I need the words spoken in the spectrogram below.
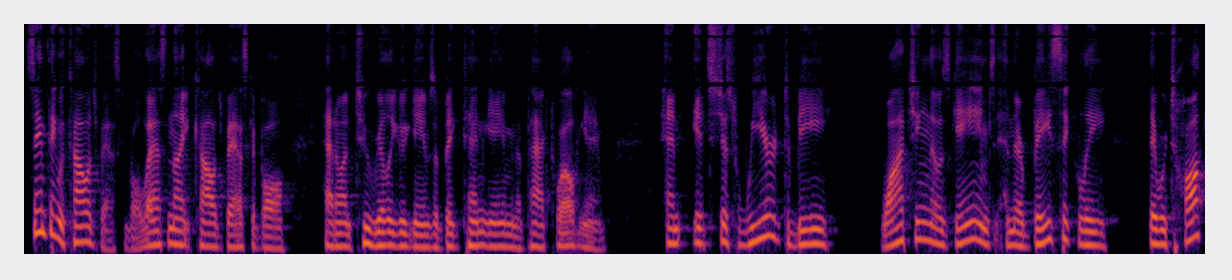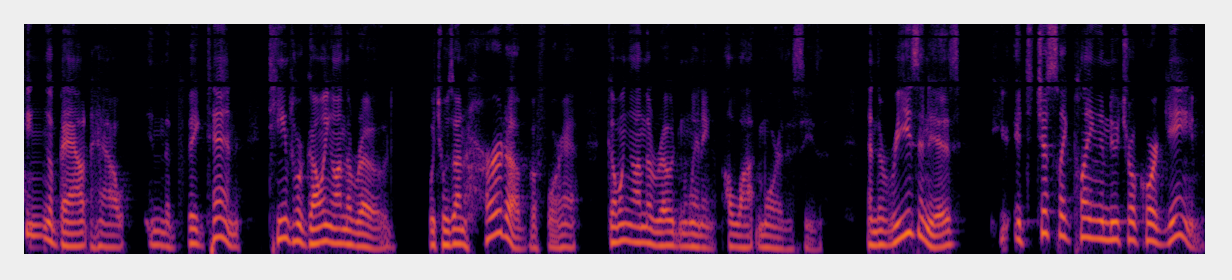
Same thing with college basketball. Last night, college basketball had on two really good games: a Big Ten game and a Pac-12 game. And it's just weird to be watching those games, and they're basically they were talking about how in the Big Ten teams were going on the road, which was unheard of beforehand, going on the road and winning a lot more this season. And the reason is it's just like playing a neutral court game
